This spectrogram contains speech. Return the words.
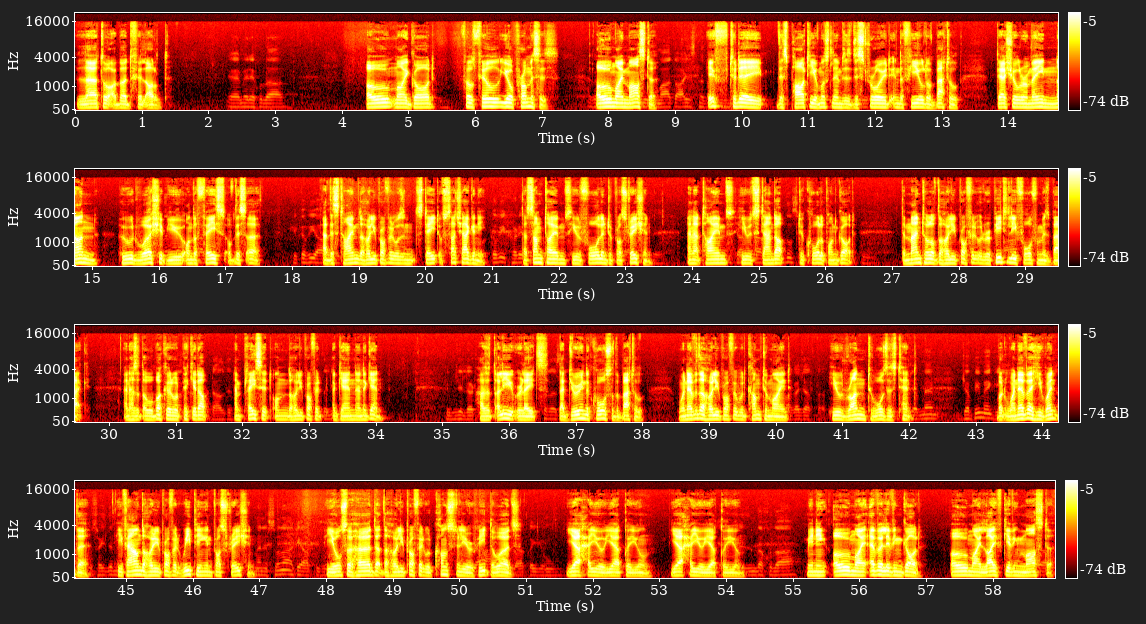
la tu'bad fil ard. O my God, fulfill your promises. O my Master, if today this party of Muslims is destroyed in the field of battle, there shall remain none who would worship you on the face of this earth. At this time, the Holy Prophet was in a state of such agony that sometimes he would fall into prostration, and at times he would stand up to call upon God. The mantle of the Holy Prophet would repeatedly fall from his back, and Hazrat Abu Bakr would pick it up and place it on the Holy Prophet again and again. Hazrat Ali relates that during the course of the battle, whenever the Holy Prophet would come to mind, he would run towards his tent. But whenever he went there, he found the Holy Prophet weeping in prostration. He also heard that the Holy Prophet would constantly repeat the words, Ya Hayyu Ya Qayyum, Ya Hayyu Ya Qayyum, meaning, O my ever living God, O my life giving Master.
